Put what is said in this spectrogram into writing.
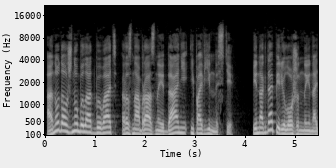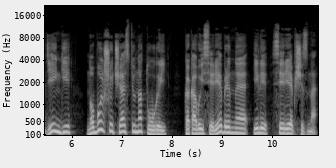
оно должно было отбывать разнообразные дани и повинности, иногда переложенные на деньги, но большей частью натурой, каковы серебряная или серебщизна.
